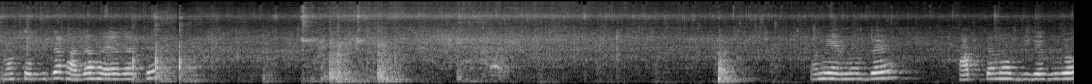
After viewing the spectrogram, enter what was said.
আমার সবজিটা ভাজা হয়ে গেছে। আমি এর মধ্যে হাফ চামচ জিরে গুঁড়ো,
